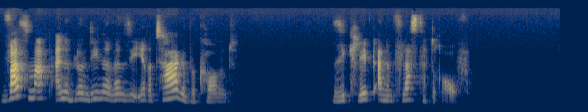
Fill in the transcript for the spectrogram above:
Was macht eine Blondine, wenn sie ihre Tage bekommt? Sie klebt einem Pflaster drauf.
